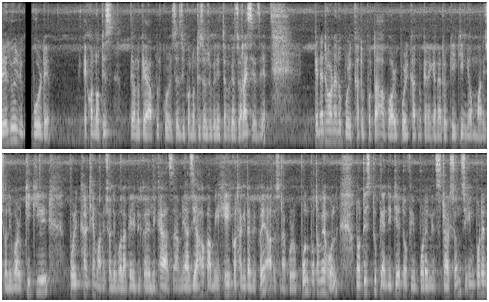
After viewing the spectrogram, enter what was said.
ৰেলৱে বোৰ্ডে এখন নটিচ তেওঁলোকে আপলোড কৰিছে যিখন নটিচৰ যোগেদি তেওঁলোকে জনাইছে যে কেনেধৰণেনো পৰীক্ষাটো পতা হ'ব আৰু পৰীক্ষাতনো কেনে কেনেধৰণৰ কি কি নিয়ম মানি চলিব আৰু কি কি পৰীক্ষাৰ্থীয়ে মানি চলিব লাগে এই বিষয়ে লিখা আছে। আমি আজি আহক আমি সেই কথাকেইটাৰ বিষয়ে আলোচনা কৰোঁ। পোনপ্ৰথমে হ'ল notice to candidate of important instructions important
